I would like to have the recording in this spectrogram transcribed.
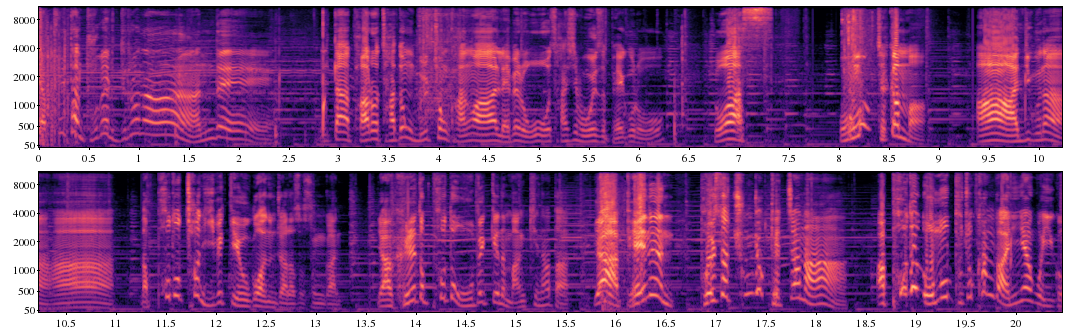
야 풀탄 두 배로 늘어나. 안돼 일단 바로 자동 물총 강화 레벨 5 45에서 100으로. 좋았어. 어? 잠깐만. 아 아니구나. 아 나 포도 1200개 요구하는 줄 알았어 순간. 야 그래도 포도 500개는 많긴 하다. 야 배는 벌써 충족됐잖아. 아 포도 너무 부족한 거 아니냐고 이거.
